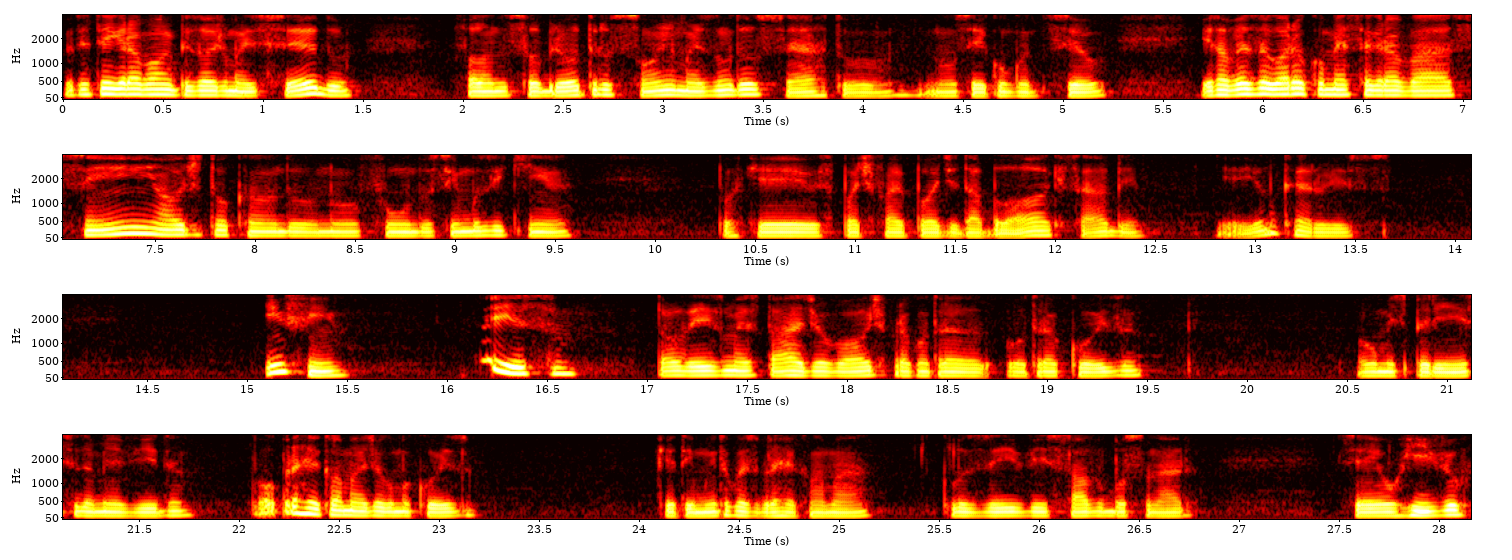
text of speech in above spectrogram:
Eu tentei gravar um episódio mais cedo, falando sobre outro sonho, mas não deu certo. Não sei o que aconteceu. E talvez agora eu comece a gravar sem áudio tocando no fundo, sem musiquinha. Porque o Spotify pode dar block, sabe? E aí eu não quero isso. Enfim, é isso. Talvez mais tarde eu volte para contar outra coisa. Alguma experiência da minha vida. Ou para reclamar de alguma coisa. Porque tem muita coisa para reclamar. Inclusive, salve o Bolsonaro. Isso é horrível.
